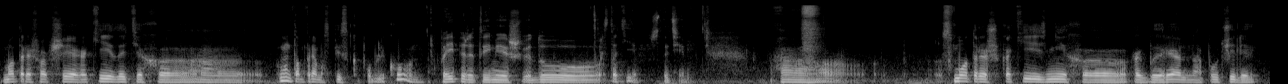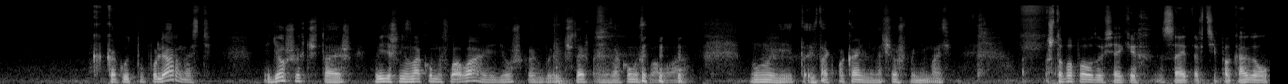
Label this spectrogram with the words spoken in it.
смотришь вообще, какие из этих, э, ну там прямо список опубликован. Пейперы ты имеешь в виду? Статьи. Статьи. А, смотришь, какие из них э, как бы реально получили какую-то популярность, идешь их читаешь. Видишь незнакомые слова, идешь как бы читаешь про незнакомые слова. Ну и, и так пока не начнешь понимать. Что по поводу всяких сайтов типа Kaggle?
